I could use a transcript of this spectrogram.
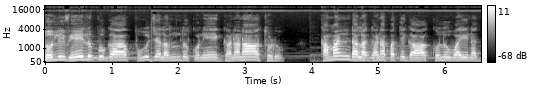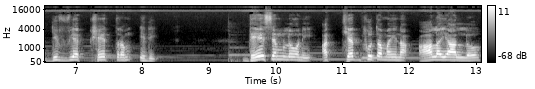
తొలి వేలుపుగా పూజలందుకునే గణనాథుడు కమండల గణపతిగా కొలువైన దివ్య క్షేత్రం ఇది. దేశంలోని అత్యద్భుతమైన ఆలయాల్లో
